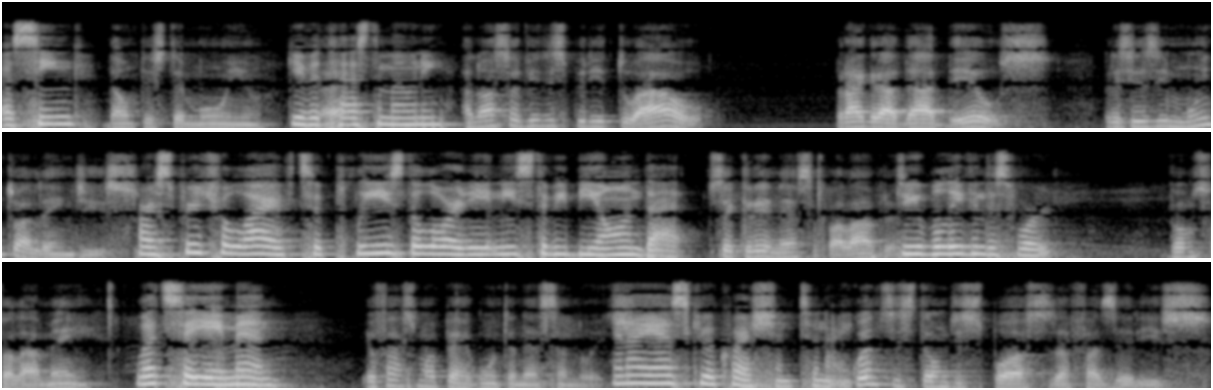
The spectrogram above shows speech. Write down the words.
uh, sing, dar um testemunho. give a né? testimony. A nossa vida espiritual, para agradar a Deus, precisa ir muito além disso. Our spiritual life, to please the Lord, it needs to be beyond that. Você crê nessa palavra? Do you believe in this word? Vamos falar amém? Let's say amen. Eu faço uma pergunta nessa noite. And I ask you a question tonight. Quantos estão dispostos a fazer isso?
